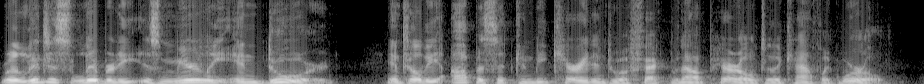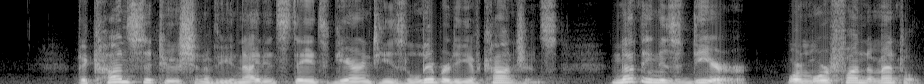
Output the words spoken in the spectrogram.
Religious liberty is merely endured until the opposite can be carried into effect without peril to the Catholic world. The Constitution of the United States guarantees liberty of conscience. Nothing is dearer or more fundamental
